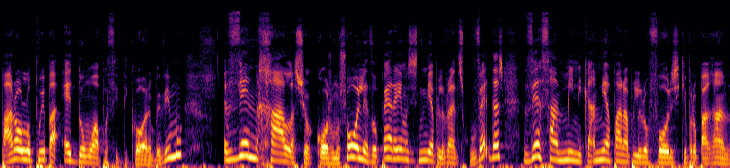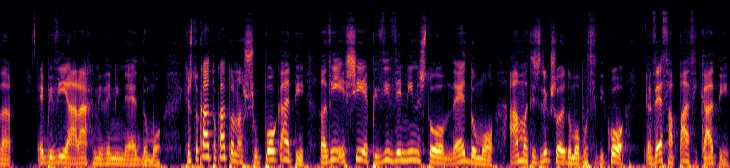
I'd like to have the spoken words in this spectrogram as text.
παρόλο που είπα έντομο αποθητικό ρε παιδί μου δεν χάλασε ο κόσμος. Όλοι εδώ πέρα είμαστε στην ίδια πλευρά της κουβέντας. Δεν θα μείνει καμία παραπληροφόρηση και προπαγάνδα επειδή η αράχνη δεν είναι έντομο. Και στο κάτω-κάτω να σου πω κάτι. Δηλαδή, εσύ επειδή δεν είναι στο έντομο, άμα της ρίξω έντομο αποθητικό, δεν θα πάθει κάτι.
